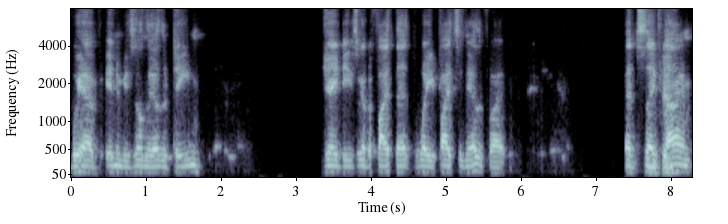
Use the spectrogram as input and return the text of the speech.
We have enemies on the other team. JD's going to fight that the way he fights in the other fight. At the same Okay. time,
